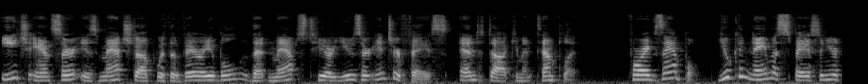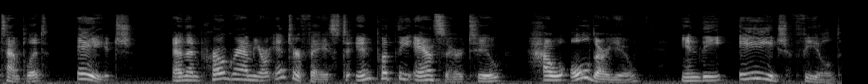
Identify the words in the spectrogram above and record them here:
Each answer is matched up with a variable that maps to your user interface and document template. For example, you can name a space in your template age, and then program your interface to input the answer to how old are you in the age field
